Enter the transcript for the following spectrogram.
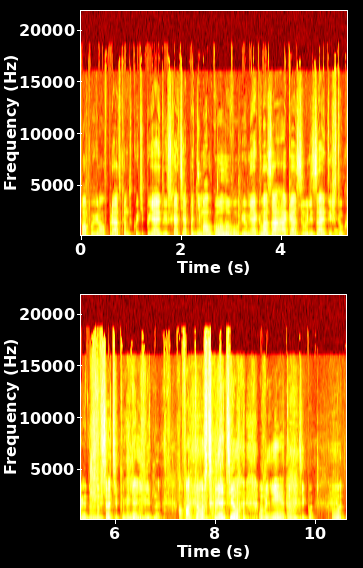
папа играл в прятки, он такой, типа, я иду искать, я поднимал голову, и у меня глаза оказывались за этой штукой. Я думаю, ну все, типа, меня не видно. А факт того, что у меня тело вне этого, типа, вот.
